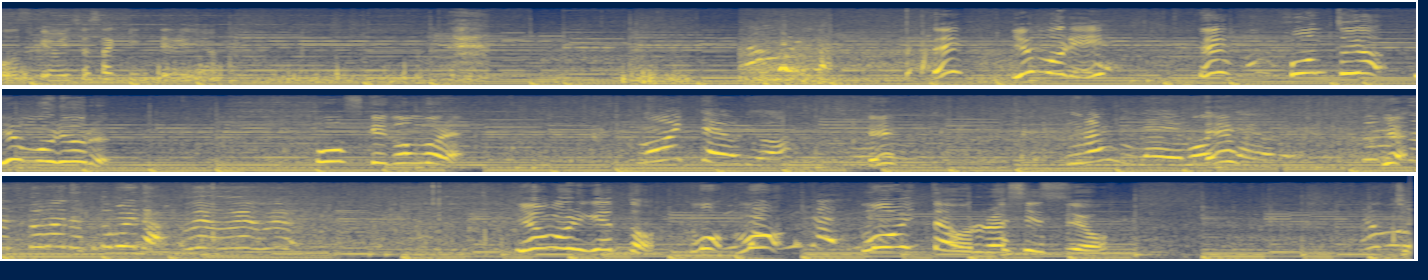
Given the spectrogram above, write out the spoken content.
大輔めっちゃ先行ってるやん。えヤモリえ本当やヤモリおる。大輔頑張れ。もう一体よりは。え？裏にねもう一体いや。捕まえた捕まえた。上上上。ヤモリゲットもうもうもう一体おるらしいっすよ。ヤモリ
